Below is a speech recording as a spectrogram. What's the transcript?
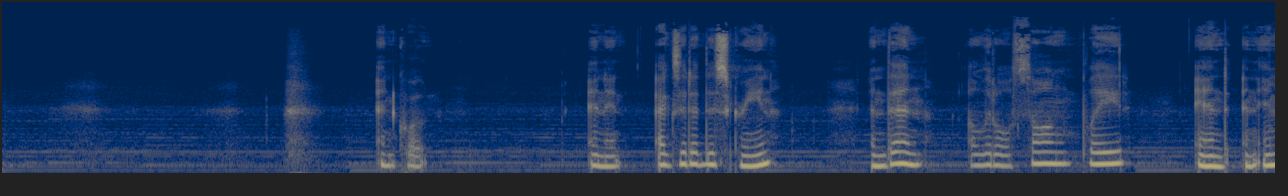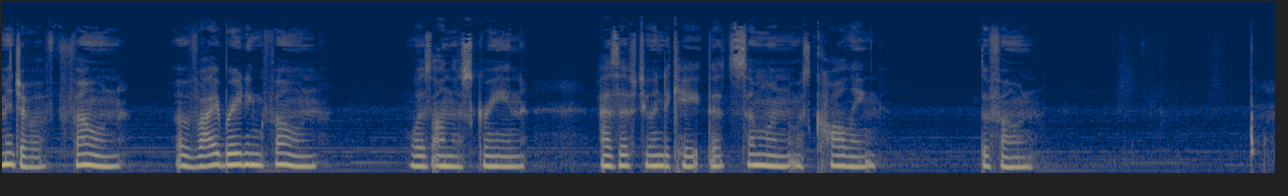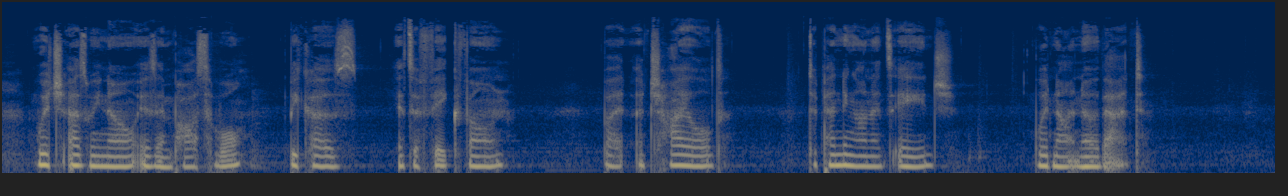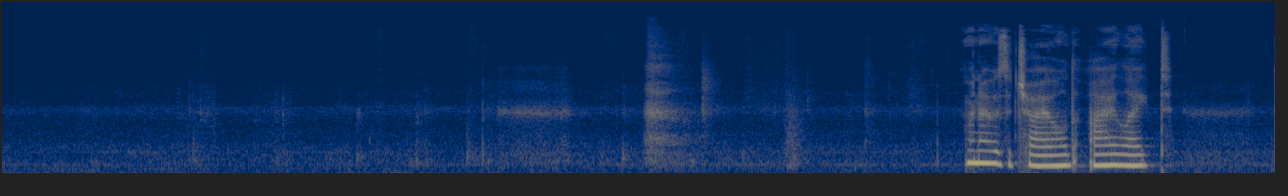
End quote. And it exited the screen, and then a little song played, and an image of a phone, a vibrating phone, was on the screen as if to indicate that someone was calling the phone. Which, as we know, is impossible because it's a fake phone. But a child, depending on its age, would not know that. When I was a child, I liked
